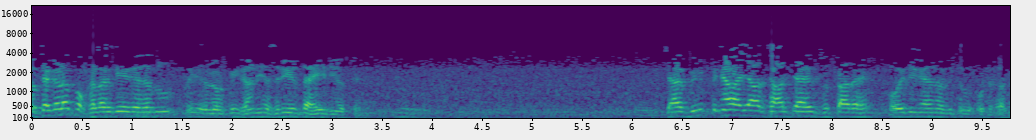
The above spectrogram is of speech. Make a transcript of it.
ਉੱਥੇ ਕਿਹੜਾ ਭੁੱਖ ਲੱਗਦੀ ਹੈ ਕਿਸੇ ਨੂੰ ਵੀ ਰੋਟੀ ਖਾਣੀ ਹੈ ਸਰੀਰ ਤਾਂ ਹੈ ਨਹੀਂ ਉੱਥੇ। ਚਾਹੇ ਵੀ 50000 ਸਾਲ ਚਾਹੇ ਸੁੱਤਾ ਰਹੇ ਕੋਈ ਨਹੀਂ ਕਹਿੰਦਾ ਵੀ ਤੂੰ ਉੱਠ ਕਰ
